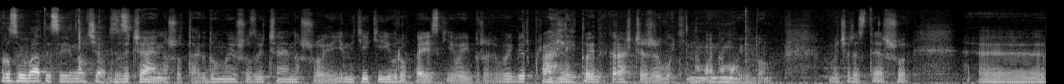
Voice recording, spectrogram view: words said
розвиватися і навчатися. Звичайно, що так. Думаю, що звичайно, що і не тільки європейський вибір, вибір правильний той, де краще живуть, на мою, на мою думку. Бо через те, що е,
